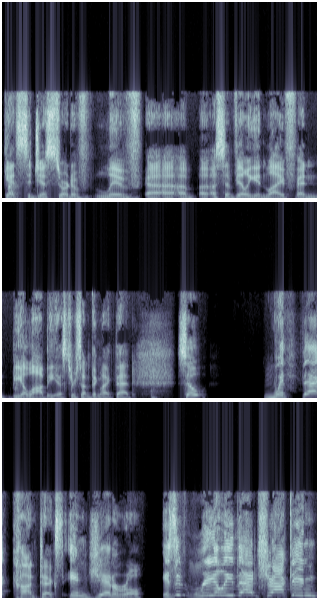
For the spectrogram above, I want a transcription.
gets to just sort of live a, a, a civilian life and be a lobbyist or something like that. So with that context in general, is it really that shocking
